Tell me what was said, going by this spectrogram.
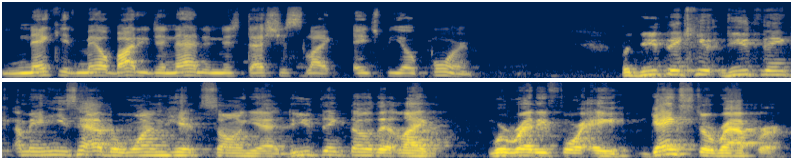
naked male body than that, and it's, that's just like HBO porn. But do you think he? Do you think? I mean, he's had the one hit song yet. Do you think though that like we're ready for a gangster rapper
